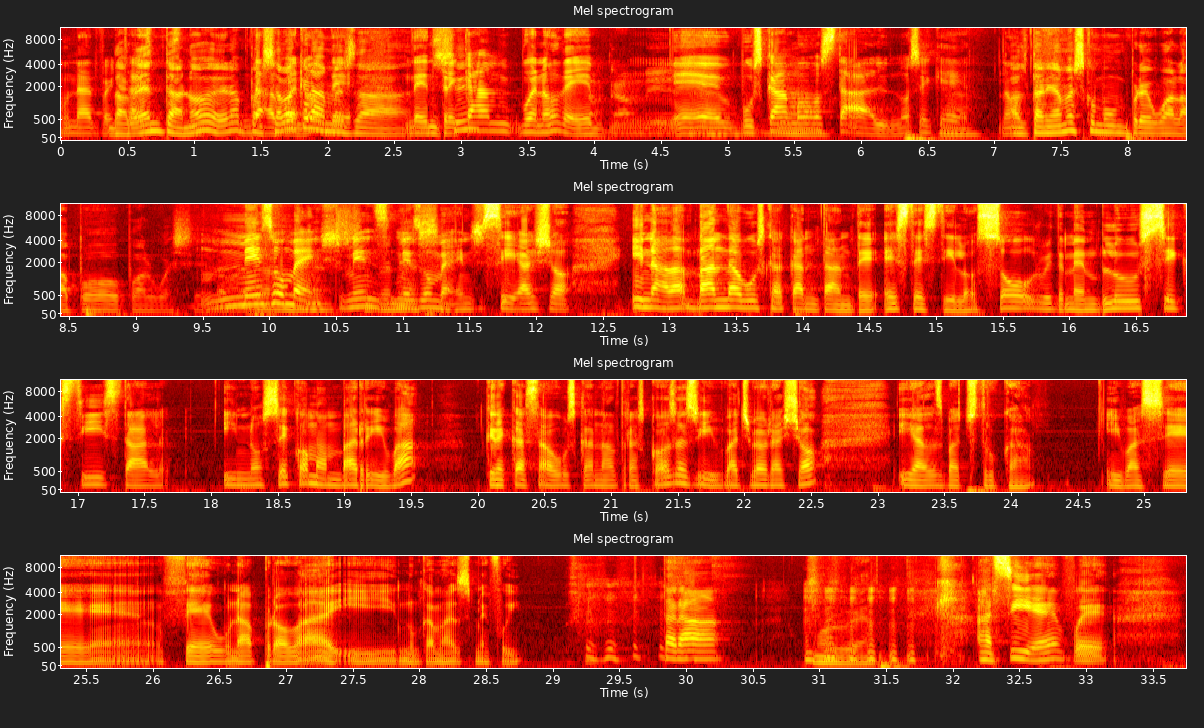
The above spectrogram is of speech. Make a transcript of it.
una De venda, no? Era, pensava que era més de... D'entrecamp, bueno, de eh, buscamos tal, no sé què. No? El tenia més com un preu a la pop o alguna així. no? Més Era o menys, més, més o així. menys, sí, això. I nada, van de buscar cantante, este estilo, soul, rhythm and blues, 60s, tal. I no sé com em va arribar, crec que estava buscant altres coses i vaig veure això i els vaig trucar. I va ser fer una prova i nunca más me fui. Tarà! Molt bé. Así, eh? Fue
